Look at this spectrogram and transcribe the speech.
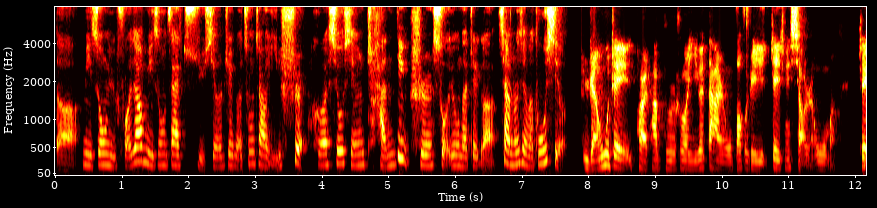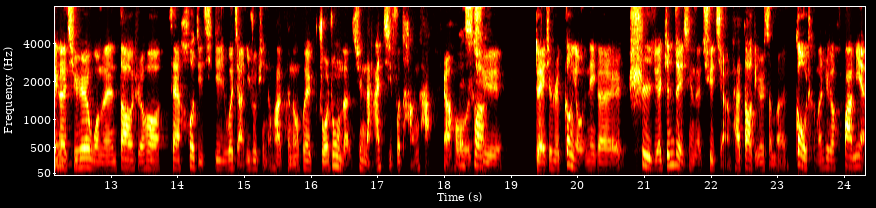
的密宗与佛教密宗在举行这个宗教仪式和修行禅定时所用的这个象征性的图形。人物这一块，它不是说一个大人物，包括这一这一群小人物嘛？这个其实我们到时候在后几期如果讲艺术品的话，可能会着重的去拿几幅唐卡，然后去。对，就是更有那个视觉针对性的去讲它到底是怎么构成的这个画面，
